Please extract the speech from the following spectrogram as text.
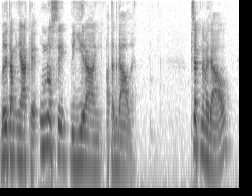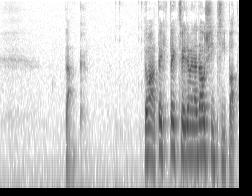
Byly tam i nějaké únosy, vydírání a tak dále. Přepneme dál. Tak. To má, teď, teď přejdeme na další případ.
